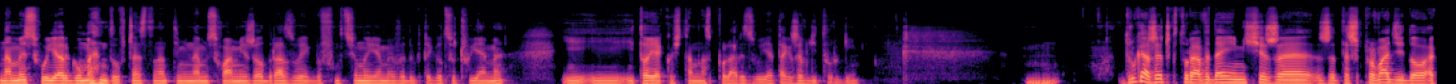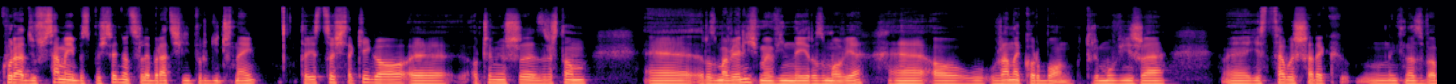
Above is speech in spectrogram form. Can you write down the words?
namysłu i argumentów często nad tymi namysłami, że od razu jakby funkcjonujemy według tego, co czujemy i, i, i to jakoś tam nas polaryzuje, także w liturgii. Druga rzecz, która wydaje mi się, że, że też prowadzi do akurat już samej bezpośrednio celebracji liturgicznej, to jest coś takiego, e, o czym już e, zresztą e, rozmawialiśmy w innej rozmowie, o Jeanne Corbon, który mówi, że jest cały szereg, mm, ich nazywa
